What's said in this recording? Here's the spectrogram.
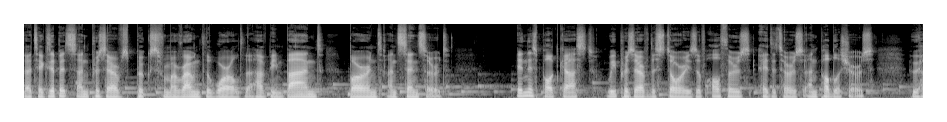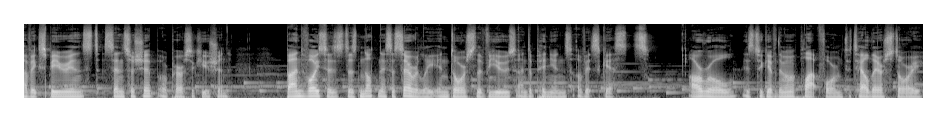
that exhibits and preserves books from around the world that have been banned, burned, and censored. In this podcast, we preserve the stories of authors, editors, and publishers who have experienced censorship or persecution. Banned Voices does not necessarily endorse the views and opinions of its guests. Our role is to give them a platform to tell their story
